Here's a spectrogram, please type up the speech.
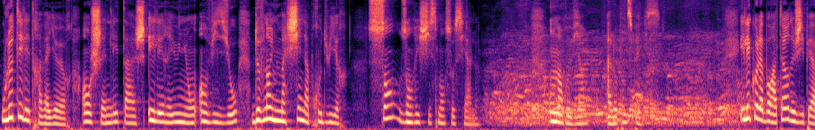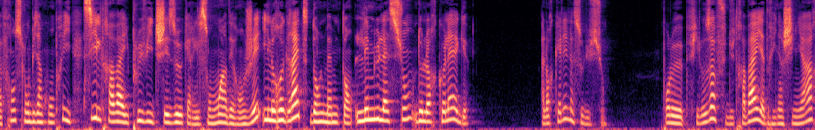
où le télétravailleur enchaîne les tâches et les réunions en visio, devenant une machine à produire, sans enrichissement social. On en revient à l'open space. Et les collaborateurs de JPA France l'ont bien compris. S'ils travaillent plus vite chez eux car ils sont moins dérangés, ils regrettent dans le même temps l'émulation de leurs collègues. Alors quelle est la solution? Pour le philosophe du travail, Adrien Chignard,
